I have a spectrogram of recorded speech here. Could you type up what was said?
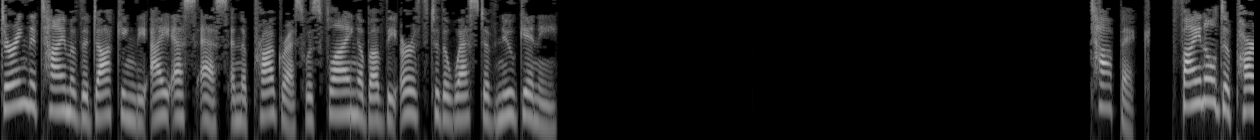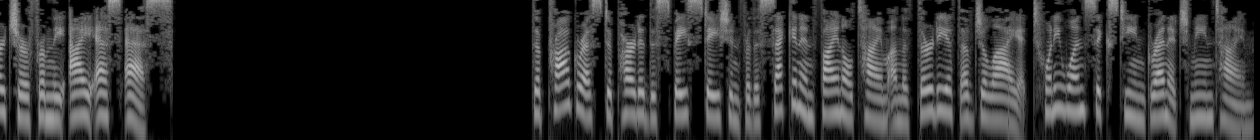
During the time of the docking the ISS and the Progress was flying above the Earth to the west of New Guinea. Topic. Final departure from the ISS The Progress departed the space station for the second and final time on 30 July at 2116 Greenwich Mean Time.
